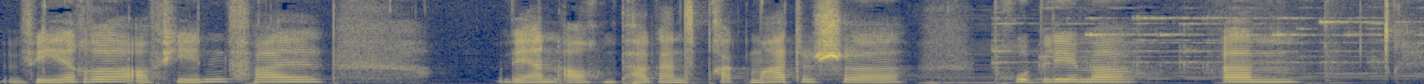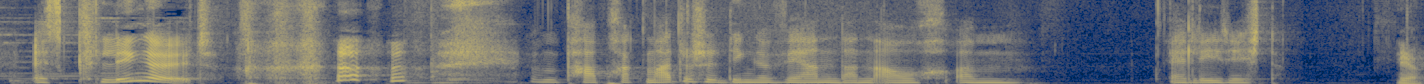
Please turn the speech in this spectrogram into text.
wäre auf jeden Fall wären auch ein paar ganz pragmatische Probleme. Ähm, es klingelt. ein paar pragmatische Dinge wären dann auch ähm, erledigt. Ja.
